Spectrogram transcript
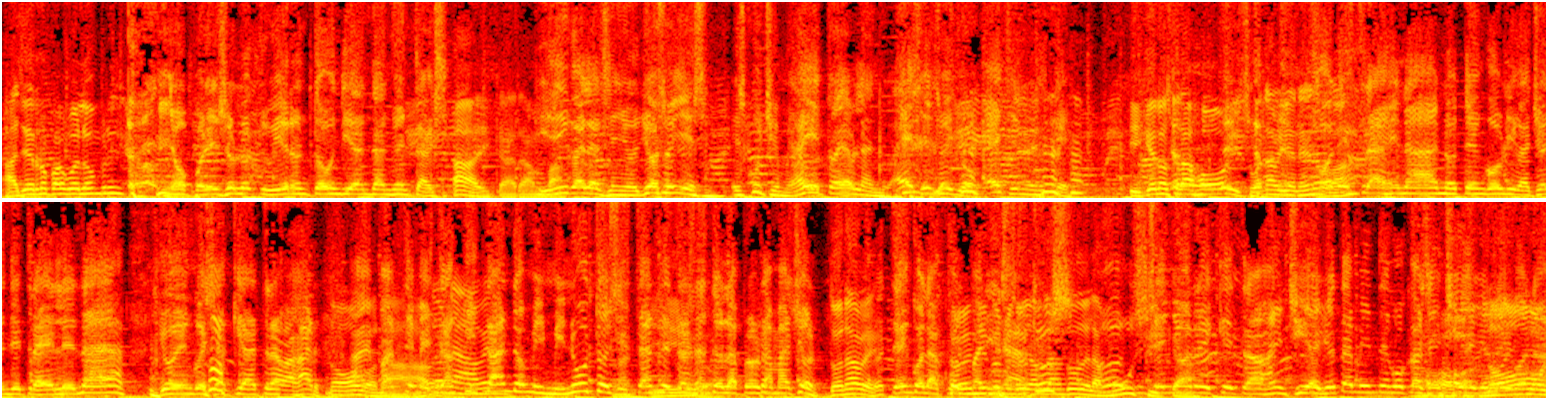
¿Ayer no pagó el hombre? No, por eso lo tuvieron todo un día andando en taxi. Ay, Y caramba. dígale al señor, yo soy ese, escúcheme, ahí estoy hablando, ese soy yo, ese no es usted. ¿Y qué nos trajo hoy? Suena bien eso, No ¿ah? les traje nada, no tengo obligación de traerles nada. Yo vengo aquí a trabajar. No, Aparte me están quitando mis minutos y están retrasando la programación. Don Abe, No tengo la culpa ni nada. hablando de la No, música. Señor, hay que trabajar en Chía. Yo también tengo casa en Chía. Yo no, No, digo no,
